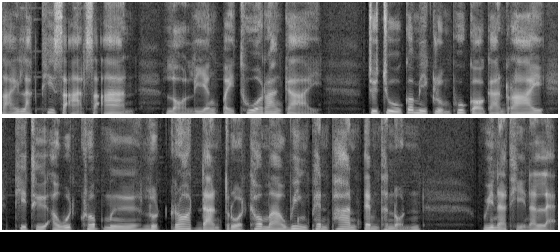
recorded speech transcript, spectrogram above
สายหลักที่สะอาดสะอ้าน หล่อเลี้ยงไปทั่วร่างกาย จู่ๆก็มีกลุ่มผู้ก่อการร้าย ที่ถืออาวุธครบมือหลุดรอดด่านตรวจเข้ามาวิ่งเพ่นพ่านเต็มถนน วินาทีนั่นแหละ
